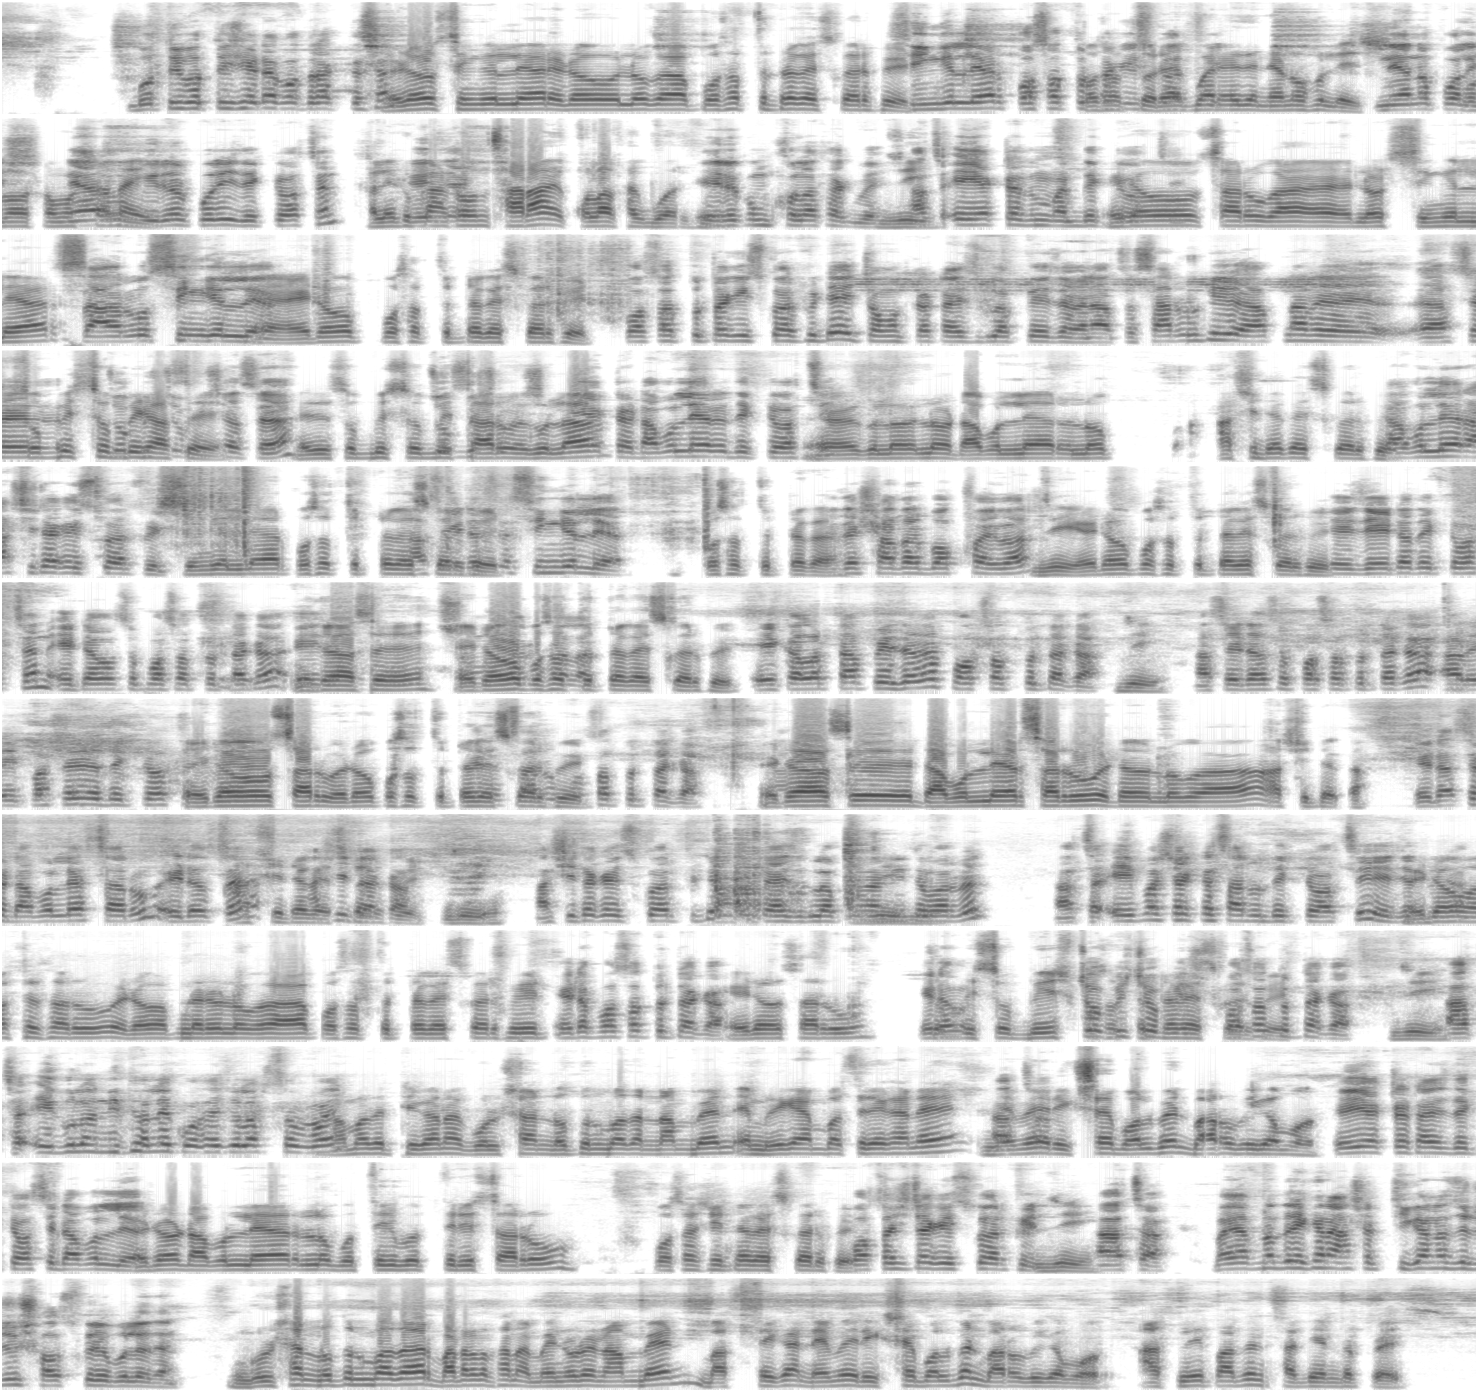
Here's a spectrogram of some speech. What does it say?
32 32 এটা কত রাখতেছেন? এটাও সিঙ্গেল লেয়ার এটাও হলো পঁচাত্তর টাকা স্কোয়ার ফিট সিঙ্গেল লেয়ার 75 টাকা স্কয়ার একবার এই যে nano polish nano polish nano mirror polish দেখতে পাচ্ছেন? খালি একটু কার্টন ছাড়া খোলা থাকব আর কি। এরকম খোলা থাকবে। আচ্ছা এই একটা দেখতে এটাও পাচ্ছি। সিঙ্গেল লেয়ার চারো সিঙ্গেল লেয়ার এটাও পঁচাত্তর টাকা স্কোয়ার ফিট পঁচাত্তর টাকা স্কোয়ার ফিটে এই চমৎকার পেয়ে যাবেন। আচ্ছা সারুর কি আপনার আছে চব্বিশ চব্বিশ আছে। 24 আছে? হ্যাঁ? এই যে চব্বিশ চব্বিশ 24 সারু এগুলা। একটা ডাবল লেয়ারে দেখতে পাচ্ছি। এগুলো হলো ডাবল লেয়ার হলো আশি টাকা স্কোয়ার ফিট ডাবল লেয়ার টাকা স্কোয়ার ফিট সিঙ্গেল লেয়ার পঁচাত্তর টাকা আচ্ছা এটা হচ্ছে সিঙ্গেল লেয়ার পঁচাত্তর টাকা। এটা সাদার বক ফাইবার জি এটাও পঁচাত্তর টাকা স্কোয়ার ফিট এই যে এটা দেখতে পাচ্ছেন এটা হচ্ছে পঁচাত্তর টাকা। এটা আছে এটাও চমৎকার পঁচাত্তর টাকা স্কোয়ার ফিট এই কালারটা পেয়ে যাবে পঁচাত্তর টাকা। জি। আচ্ছা এটা হচ্ছে পঁচাত্তর টাকা। আর এই পাশে দেখতে পাচ্ছেন এটাও সারু এটাও পঁচাত্তর টাকা স্কোয়ার ফিট পঁচাত্তর টাকা। এটা আছে ডাবল লেয়ার সারু এটা হলো আশি টাকা। এটা আছে ডাবল লেয়ার চারু এটা হচ্ছে আশি টাকা আশি স্কোয়ার টাকা। ফিট জি। আশি টাকা স্কোয়ার ফিটে টাইলসগুলো আপনারা নিতে পারবেন। আচ্ছা এই পাশে একটা সারু দেখতে পাচ্ছি এটাও আছে সারু এটাও আপনার লগা পঁচাত্তর টাকা স্কোয়ার ফিট এটা পঁচাত্তর টাকা। এটাও সারু এটা চব্বিশ চব্বিশ চব্বিশ পঁচাত্তর টাকা। জি। আচ্ছা এগুলা নিতে হলে কোথায় চলে আসতে ভাই? আমাদের ঠিকানা গুলশান নতুন বাজার নামবেন আমেরিকা এম্বাসির এখানে। নেমে আচ্ছা। রিক্সায় বলবেন বারো বিঘা এই একটা টাইলস দেখতে পাচ্ছি ডাবল লেয়ার এটাও ডাবল লেয়ার হলো বত্রিশ বত্রিশ চারু পঁচাশি টাকা স্কোয়ার ফিট পঁচাশি টাকা স্কোয়ার ফিট জি। আচ্ছা ভাই আপনাদের এখানে আসার ঠিকানা যদি একটু সহজ করে বলে দেন। গুলশান নতুন বাজার বাটারা থানা মেন রোডে নামবেন বাস থেকে নেমে রিক্সায় বলবেন বারো বিঘা মোড়। আসলে পাবেন সাদি এন্টারপ্রাইজ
